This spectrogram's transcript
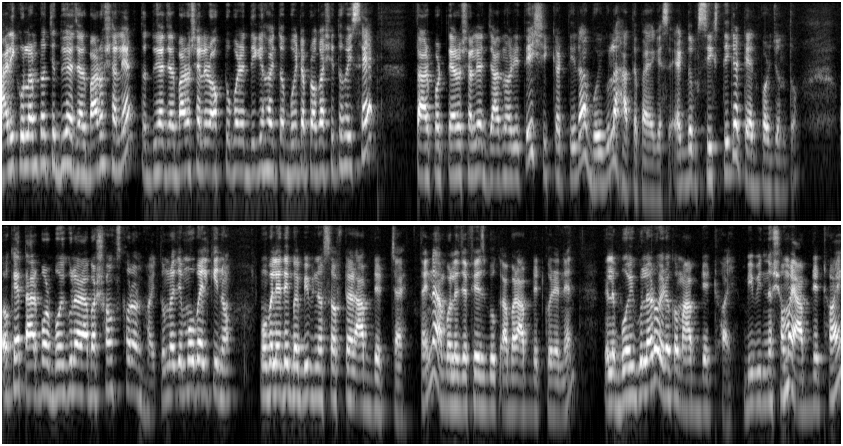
কারিকুলামটা হচ্ছে দুই হাজার বারো সালের, তো দুই হাজার বারো সালের অক্টোবরের দিকে হয়তো বইটা প্রকাশিত হয়েছে তারপর তেরো সালের জানুয়ারিতেই শিক্ষার্থীরা বইগুলো হাতে পায়ে গেছে, একদম সিক্স থেকে টেন পর্যন্ত। ওকে তারপর বইগুলোর আবার সংস্করণ হয়। তোমরা যে মোবাইল কিনো মোবাইলে দেখবে বিভিন্ন সফটওয়্যার আপডেট চায়, তাই না? বলে যে ফেসবুক আবার আপডেট করে নেন। তাহলে বইগুলোরও এরকম আপডেট হয়। বিভিন্ন সময় আপডেট হয়।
